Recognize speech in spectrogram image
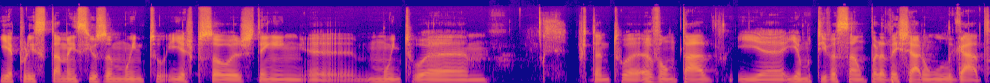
e é por isso que também se usa muito e as pessoas têm uh, muito a. Uh, portanto, a, a vontade e a, e a, motivação para deixar um legado.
